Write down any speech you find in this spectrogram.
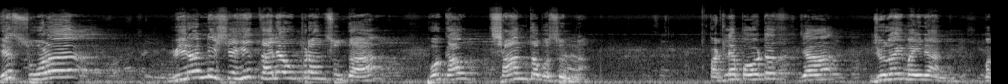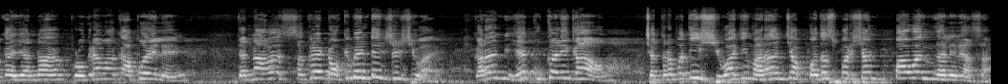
हे सोळा वीरांनी शहीद झाल्या उपरांत सुद्धा हो गाव शांत बसून ना. फाटल्या पावटच ज्या जुलै म्हयन्यान म्हाका जेन्ना प्रोग्रामाक आपयले तेन्ना हांवें सगळें डॉक्युमेंटेशन शिवाय. कारण हे कुंकळी गांव छत्रपती शिवाजी महाराजांच्या पदस्पर्शान पावन झालेले आसा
